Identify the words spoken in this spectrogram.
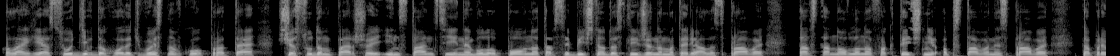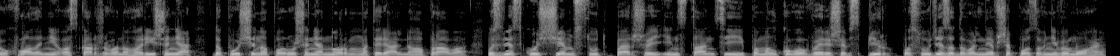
колегія суддів доходить висновку про те, що судом першої інстанції не було повно та всебічно досліджено матеріали справи та встановлено фактичні обставини справи, та при ухваленні оскаржуваного рішення допущено порушення норм матеріального права. У зв'язку з чим суд першої інстанції помилково вирішив спір, по суті задовольнивши позовні вимоги.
